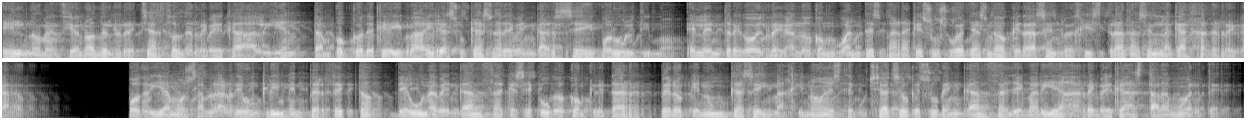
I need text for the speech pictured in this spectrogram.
Él no mencionó del rechazo de Rebeca a alguien, tampoco de que iba a ir a su casa de vengarse y por último, él entregó el regalo con guantes para que sus huellas no quedasen registradas en la caja de regalo. Podríamos hablar de un crimen perfecto, de una venganza que se pudo concretar, pero que nunca se imaginó este muchacho que su venganza llevaría a Rebeca hasta la muerte.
